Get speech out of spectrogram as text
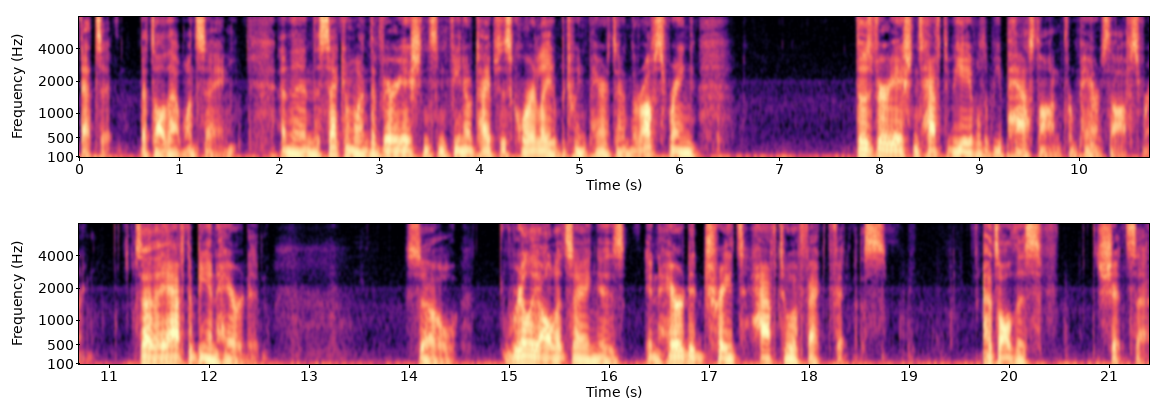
That's it. That's all that one's saying. And then the second one, the variations in phenotypes is correlated between parents and their offspring those variations have to be able to be passed on from parents to offspring. So they have to be inherited. So, really, all it's saying is inherited traits have to affect fitness. That's all this shit said,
